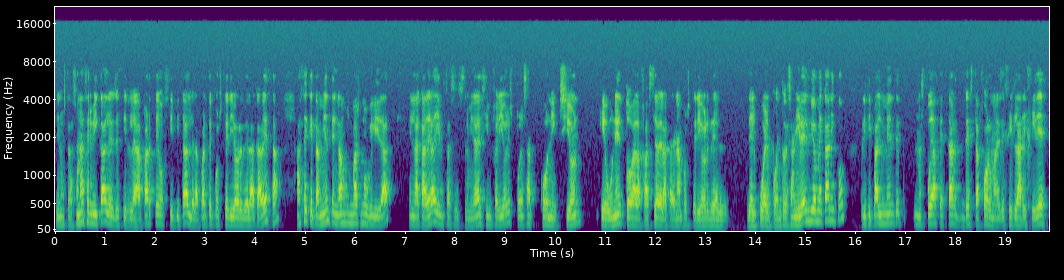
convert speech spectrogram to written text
de nuestra zona cervical, es decir, la parte occipital de la parte posterior de la cabeza, hace que también tengamos más movilidad en la cadera y en nuestras extremidades inferiores por esa conexión que une toda la fascia de la cadena posterior del, del cuerpo. Entonces, a nivel biomecánico, principalmente nos puede afectar de esta forma, es decir, la rigidez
